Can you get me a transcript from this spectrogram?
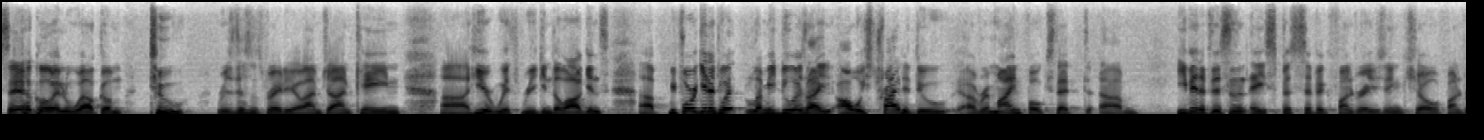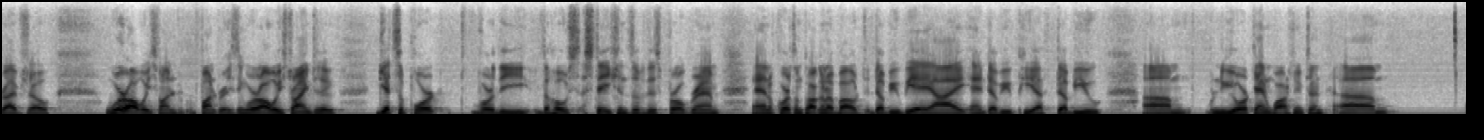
Say hello and welcome to Resistance Radio. I'm John Kane uh, here with Regan DeLoggins. Uh, before we get into it, let me do as I always try to do uh, remind folks that um, even if this isn't a specific fundraising show, fund drive show, we're always fund- fundraising. We're always trying to get support for the, the host stations of this program. And of course, I'm talking about WBAI and WPFW, um, New York and Washington. Um,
